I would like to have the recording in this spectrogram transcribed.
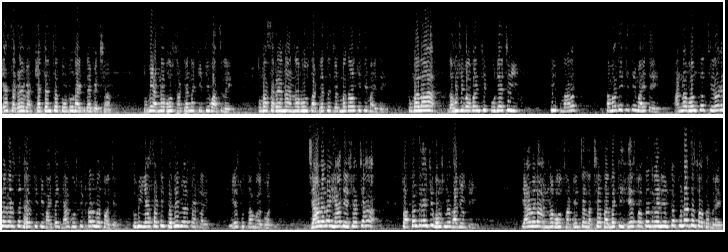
या सगळ्या व्याख्यात्यांच्या तोंडून ऐकण्यापेक्षा तुम्ही अण्णाभाऊ साठ्यांना किती वाचले? तुम्हा सगळ्यांना अण्णाभाऊ साठ्याचं जन्मगाव किती माहीत आहे? तुम्हाला लहुजी बाबांची पुण्याची ती स्मारक समाधी किती माहीत आहे? अण्णाभाऊंचं चिरागनगरचं घर किती माहीत आहे? ह्या गोष्टी फार महत्त्वाच्या आहेत. तुम्ही यासाठी कधी वेळ काढलाय? हे सुद्धा महत्त्वाचे ज्या वेळेला या देशाच्या स्वातंत्र्याची घोषणा झाली होती त्यावेळेला अण्णाभाऊ साठेंच्या लक्षात आलं की हे स्वातंत्र्य नेमकं कुणाचं स्वातंत्र्य आहे?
